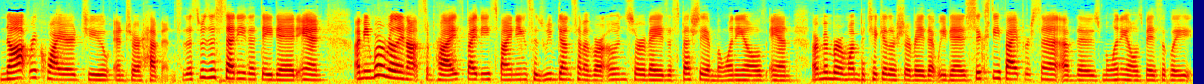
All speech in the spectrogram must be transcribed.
not required to enter heaven. So this was a study that they did, and I mean we're really not surprised by these findings because we've done some of our own surveys, especially of millennials. And I remember in one particular survey that we did, 65% of those millennials basically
